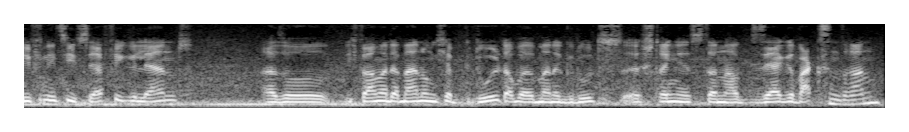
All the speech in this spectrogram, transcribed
Definitiv sehr viel gelernt. Also ich war mal der Meinung, ich habe Geduld, aber meine Geduldsstrenge ist dann halt sehr gewachsen dran.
